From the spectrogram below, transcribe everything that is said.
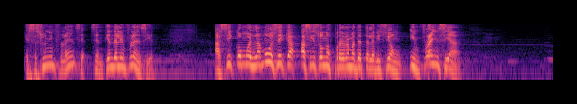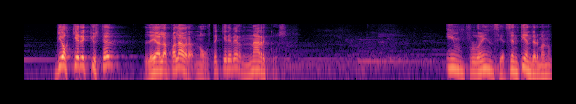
Esa es una influencia. ¿Se entiende la influencia? Así como es la música, así son los programas de televisión. Influencia. Dios quiere que usted lea la palabra. No, usted quiere ver narcos. Influencia. ¿Se entiende, hermano?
